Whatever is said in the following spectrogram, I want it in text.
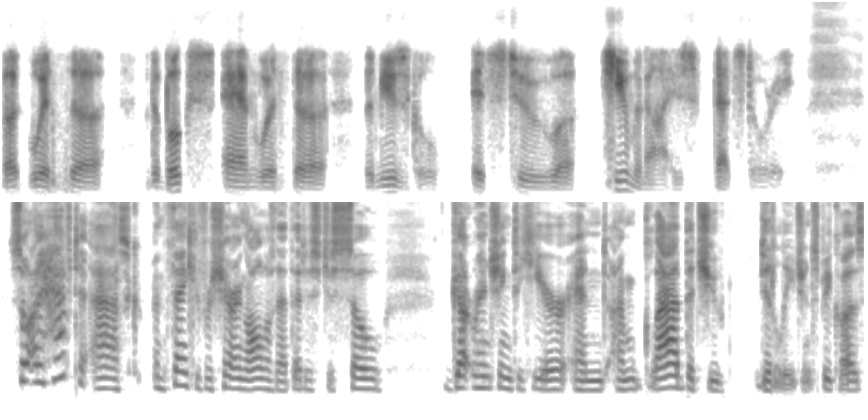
But with uh, the books and with the the musical, it's to uh, humanize that story. So I have to ask, and thank you for sharing all of that. That is just so gut wrenching to hear, and I'm glad that you did Allegiance because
